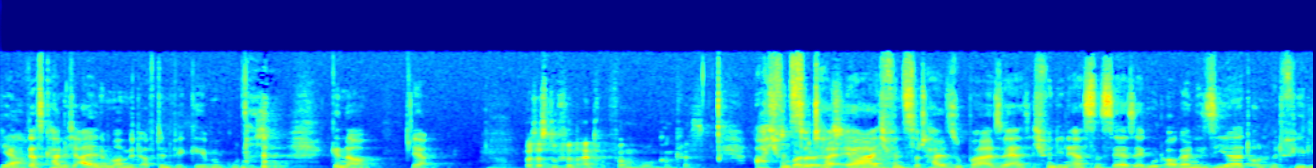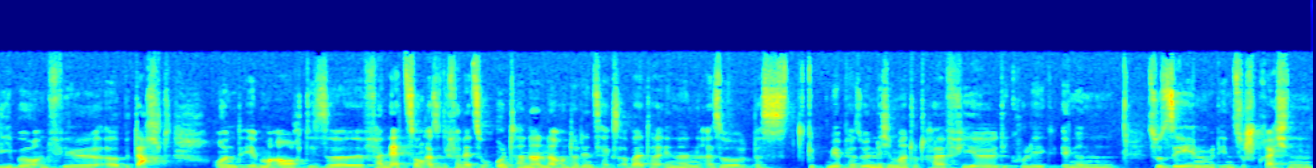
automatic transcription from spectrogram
Ja. Das kann ich allen immer mit auf den Weg geben. Und gut ist. genau, ja. Was hast du für einen Eindruck vom Hurenkongress? Ach, ich finde es total, ja, ich es total super. Also ich finde ihn erstens sehr, sehr gut organisiert und mit viel Liebe und viel äh, Bedacht und eben auch diese Vernetzung, also die Vernetzung untereinander, unter den SexarbeiterInnen. Also das gibt mir persönlich immer total viel, die KollegInnen zu sehen, mit ihnen zu sprechen,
